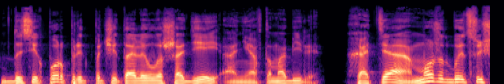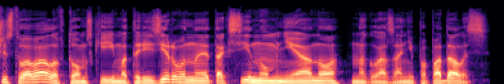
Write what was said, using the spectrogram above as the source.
до сих пор предпочитали лошадей, а не автомобили. Хотя, может быть, существовало в Томске и моторизированное такси, но мне оно на глаза не попадалось.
